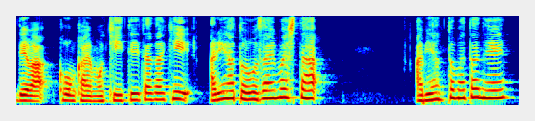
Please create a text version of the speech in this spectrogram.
では今回も聞いていただきありがとうございました。アビアンとまたね。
